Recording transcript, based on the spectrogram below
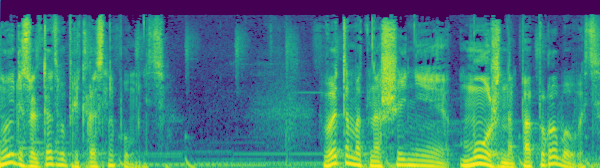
Ну и результат вы прекрасно помните. В этом отношении можно попробовать,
